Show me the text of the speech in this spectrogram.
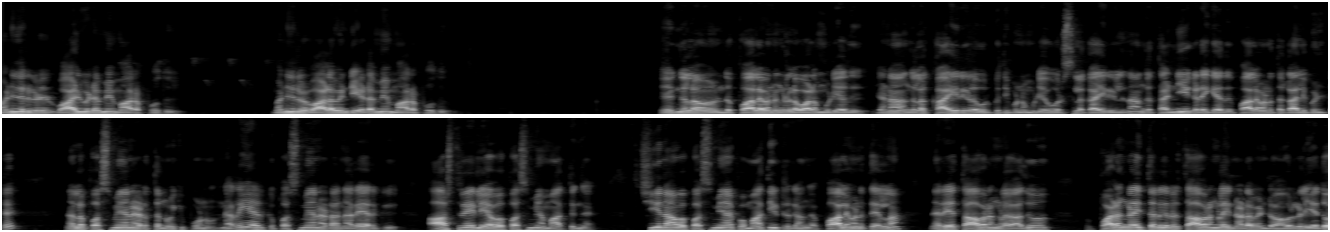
மனிதர்கள் வாழ்விடமே மாறப்போகுது. மனிதர்கள் வாழ வேண்டிய இடமே மாறப்போகுது. எங்கெல்லாம் இந்த பாலைவனங்களில் வாழ முடியாது? ஏன்னா அங்கெல்லாம் காய்கறிகளை உற்பத்தி பண்ண முடியாது. ஒரு சில காய்கறிகள் தான் அங்கே தண்ணியே கிடைக்காது. பாலைவனத்தை காலி பண்ணிட்டு நல்ல பசுமையான இடத்த நோக்கி போகணும். நிறைய இருக்குது பசுமையான இடம் நிறைய இருக்குது ஆஸ்திரேலியாவை பசுமையாக மாற்றுங்க சீனாவை பசுமையாக இப்போ மாற்றிக்கிட்டு இருக்காங்க. பாலைவனத்தை எல்லாம் நிறைய தாவரங்களை அதுவும் பழங்களை தருகிற தாவரங்களை நட வேண்டும். அவர்கள் ஏதோ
